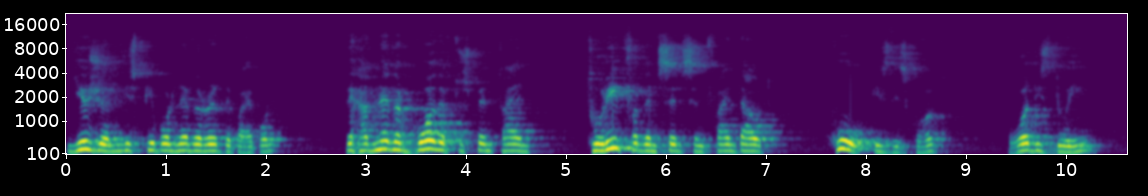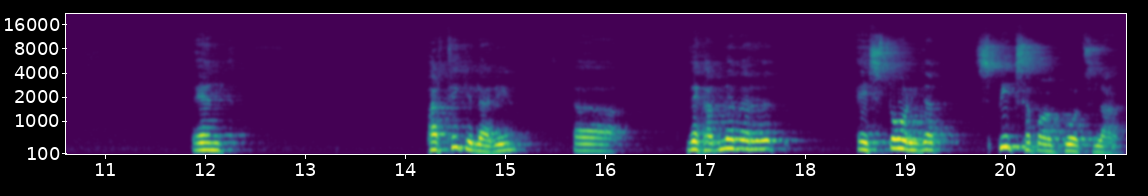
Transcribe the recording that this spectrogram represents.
Usually, these people never read the Bible. They have never bothered to spend time to read for themselves and find out who is this God, what is doing, and particularly, uh, they have never read a story that speaks about God's love.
